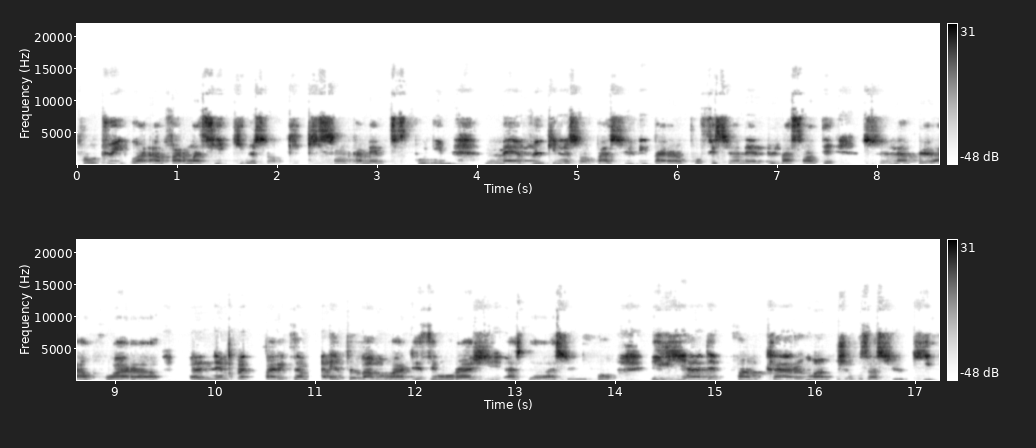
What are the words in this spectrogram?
produits en pharmacie qui, ne sont, qui, qui, sont quand même disponibles, mais vu qu'ils ne sont pas suivis par un professionnel de la santé, cela peut avoir euh, un impact, par exemple. Elles peuvent avoir des hémorragies à, à ce niveau. Il y a des femmes carrément, je vous assure, qui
